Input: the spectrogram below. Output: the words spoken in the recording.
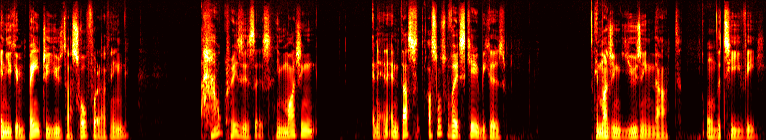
And you can pay to use that software i think. How crazy is this? Imagine and, and, and that's that's also very scary because imagine using that on the tv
